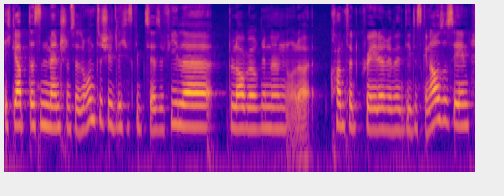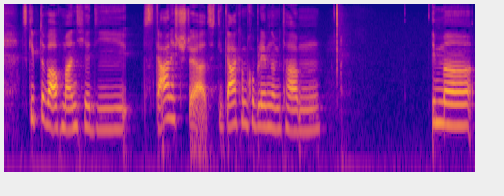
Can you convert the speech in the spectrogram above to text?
ich glaube, das sind Menschen sehr, sehr unterschiedlich. Es gibt sehr, sehr viele Bloggerinnen oder Content Creatorinnen, die das genauso sehen. Es gibt aber auch manche, die das gar nicht stört, die gar kein Problem damit haben, immer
